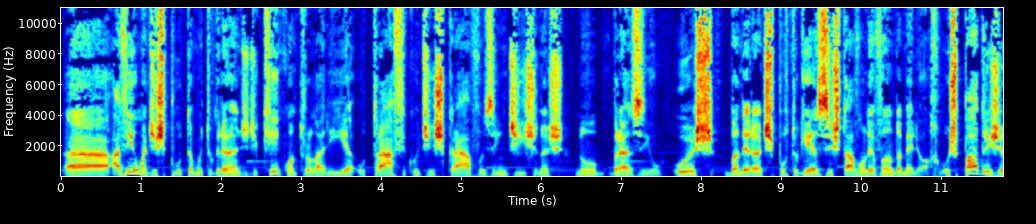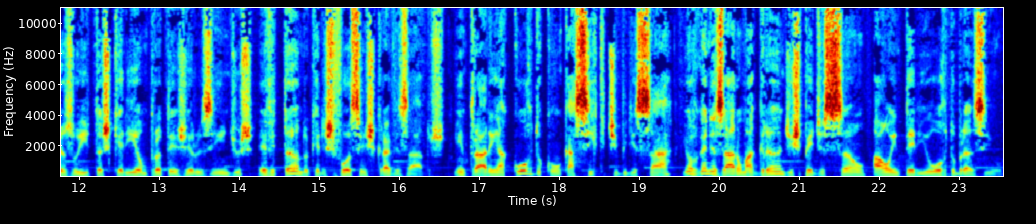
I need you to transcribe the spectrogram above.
Uh, havia uma disputa muito grande de quem controlaria o tráfico de escravos indígenas no Brasil. Os bandeirantes portugueses estavam levando a melhor. Os padres jesuítas queriam proteger os índios, evitando que eles fossem escravizados. Entraram em acordo com o cacique Tibiriçá e organizaram uma grande expedição ao interior do Brasil.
